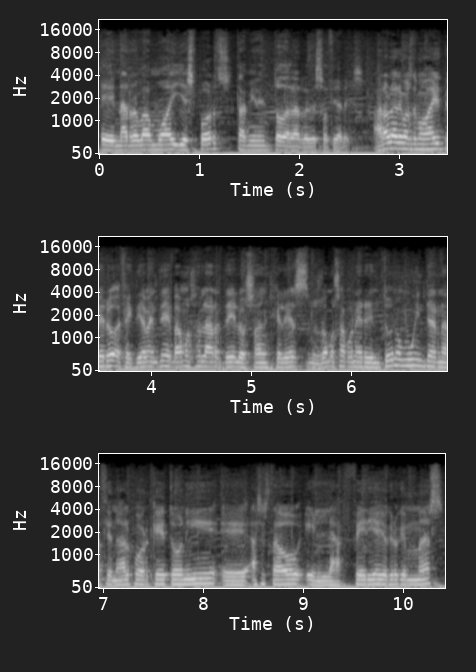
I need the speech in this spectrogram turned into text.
en arroba Moai Sports también en todas las redes sociales. Ahora hablaremos de mobile, pero efectivamente vamos a hablar de Los Ángeles. Nos vamos a poner en tono muy internacional porque, Tony, eh, has estado en la feria, yo creo que más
